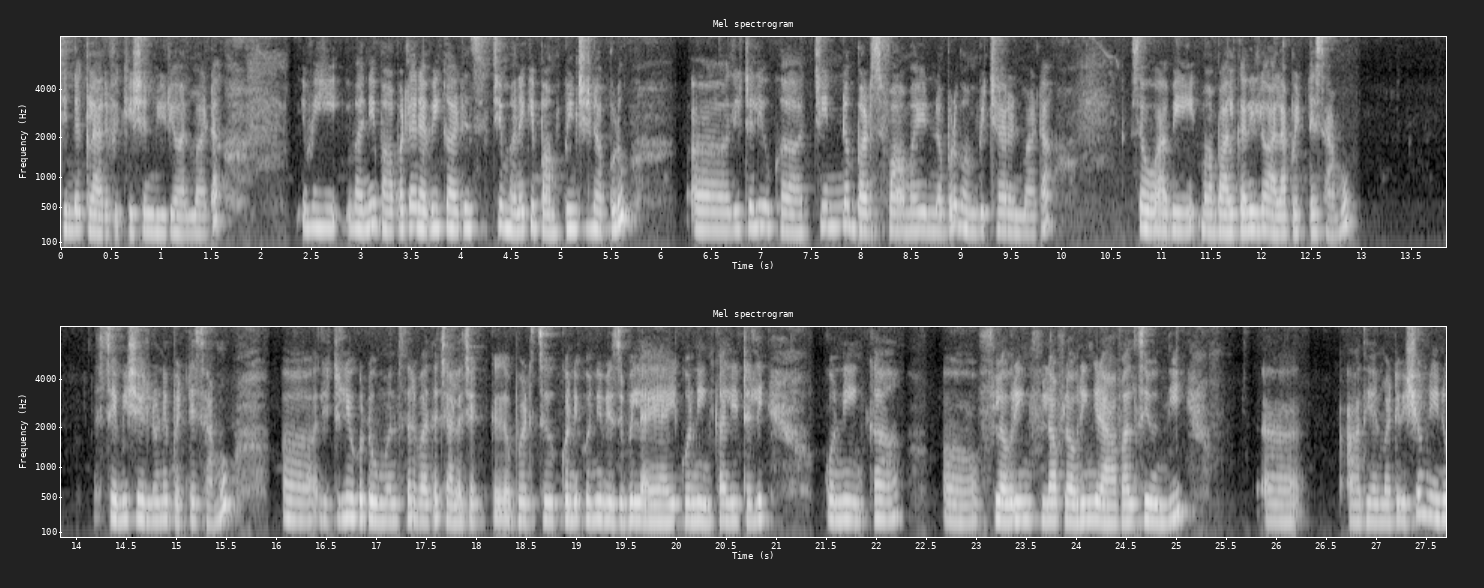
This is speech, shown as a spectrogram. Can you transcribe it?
చిన్న క్లారిఫికేషన్ వీడియో అనమాట ఇవి ఇవన్నీ బాపట్ల రవి గార్డెన్స్ ఇచ్చి మనకి పంపించినప్పుడు లిటలీ ఒక చిన్న బర్డ్స్ ఫామ్ అయి ఉన్నప్పుడు పంపించారనమాట సో అవి మా బాల్కనీలో అలా పెట్టేశాము. సెమీ షేడ్లోనే పెట్టేశాము. లిటలీ ఒక టూ మంత్స్ తర్వాత చాలా చక్కగా బర్డ్స్ కొన్ని కొన్ని విజిబుల్ అయ్యాయి. కొన్ని ఇంకా లిటలీ కొన్ని ఇంకా ఫ్లవరింగ్ ఫుల్ ఆఫ్ ఫ్లవరింగ్ రావాల్సి ఉంది. అది అనమాట విషయం. నేను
